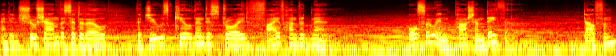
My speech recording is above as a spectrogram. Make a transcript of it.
And in Shushan the citadel, the Jews killed and destroyed 500 men. Also in Parshandatha, Dalphon,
